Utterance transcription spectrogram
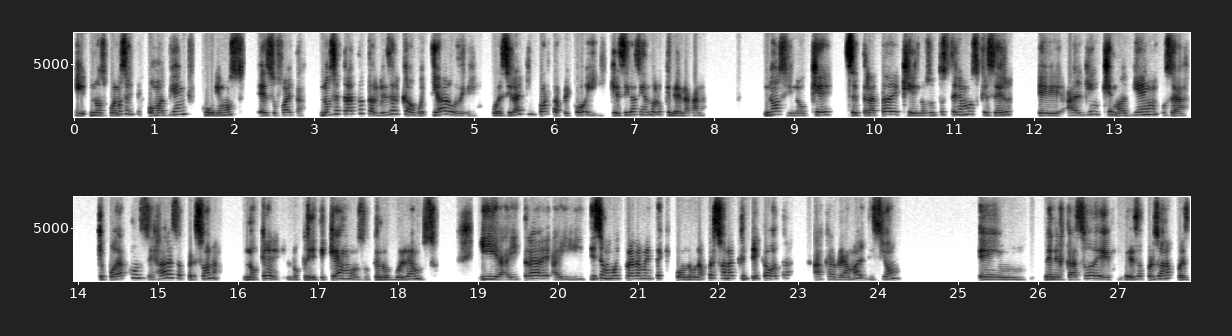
y nos ponemos o más bien cubrimos eh, su falta. No se trata tal vez de alcahuetear o de decir, ay, ¿qué importa, pecó y que siga haciendo lo que le dé la gana. No, sino que se trata de que nosotros tenemos que ser eh, alguien que más bien, o sea, que pueda aconsejar a esa persona, no que lo critiquemos o que nos burlemos. Y ahí trae, ahí dice muy claramente que cuando una persona critica a otra, acarrea maldición. en el caso de, de esa persona, pues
